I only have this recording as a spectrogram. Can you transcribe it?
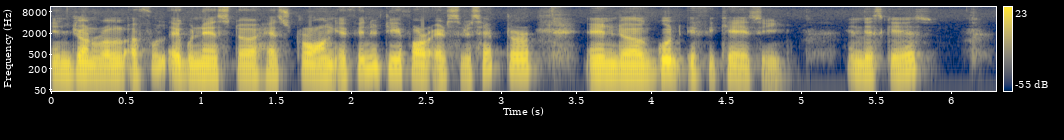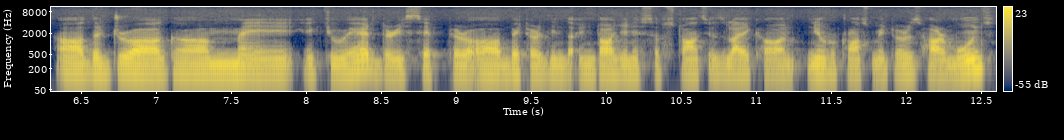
in general, a full agonist uh, has strong affinity for its receptor and uh, good efficacy. In this case, uh, the drug uh, may activate the receptor uh, better than the endogenous substances like uh, neurotransmitters, hormones,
